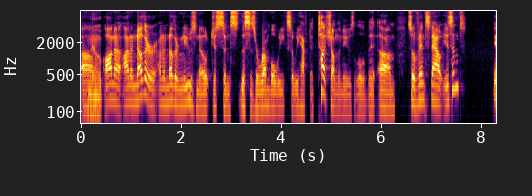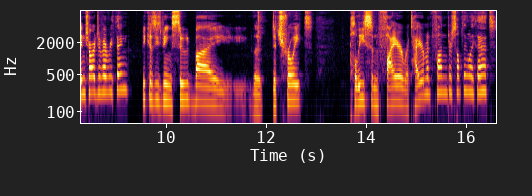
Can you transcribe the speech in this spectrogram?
Um, Nope. on a on another on another news note, just since this is a Rumble week, so we have to touch on the news a little bit. Um, so Vince now isn't in charge of everything because he's being sued by the Detroit Police and Fire Retirement Fund or something like that.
